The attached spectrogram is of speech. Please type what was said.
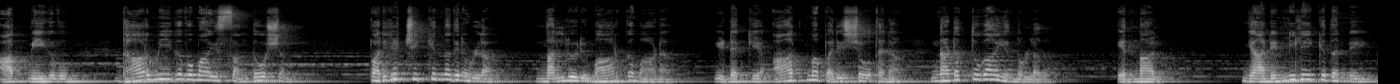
ആത്മീകവും ധാർമ്മികവുമായ സന്തോഷം പരിരക്ഷിക്കുന്നതിനുള്ള നല്ലൊരു മാർഗമാണ് ഇടയ്ക്ക് ആത്മപരിശോധന നടത്തുക എന്നുള്ളത്. എന്നാൽ ഞാൻ എന്നിലേക്ക് തന്നെ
